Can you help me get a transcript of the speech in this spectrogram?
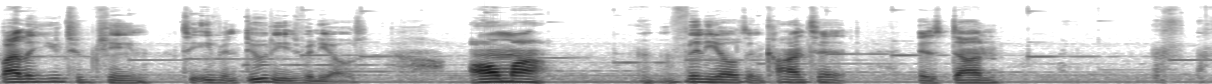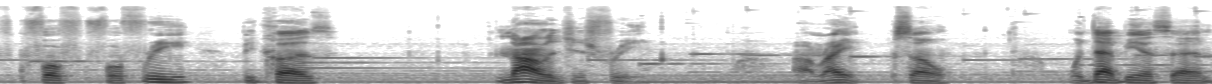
by the YouTube team to even do these videos. All my videos and content is done for for free because knowledge is free. All right. So, with that being said,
